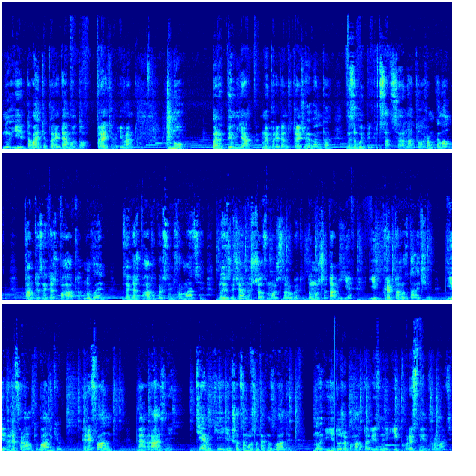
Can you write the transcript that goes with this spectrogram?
Ну і давайте перейдемо до третього івенту. Но перед тим як ми перейдемо до третього івента, не забудь підписатися на телеграм-канал. Там ти знайдеш багато новин, знайдеш багато корисної інформації. Ну і звичайно, що зможеш заробити, тому що там є і криптороздачі, і рефералки банків, рефанд, е, різні темки, якщо це можна так назвати. Ну і дуже багато різної і корисної інформації.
